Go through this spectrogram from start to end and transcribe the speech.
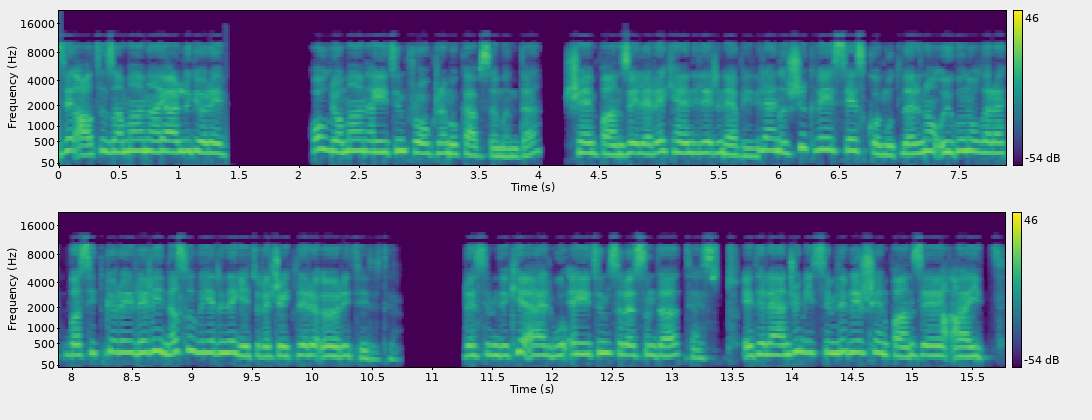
Z6 zaman ayarlı görev Holloman eğitim programı kapsamında, şempanzelere kendilerine verilen ışık ve ses komutlarına uygun olarak basit görevleri nasıl yerine getirecekleri öğretildi. Resimdeki el bu eğitim sırasında test edilen Jim isimli bir şempanzeye ait.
